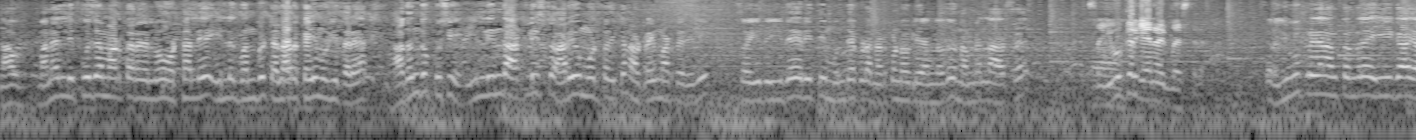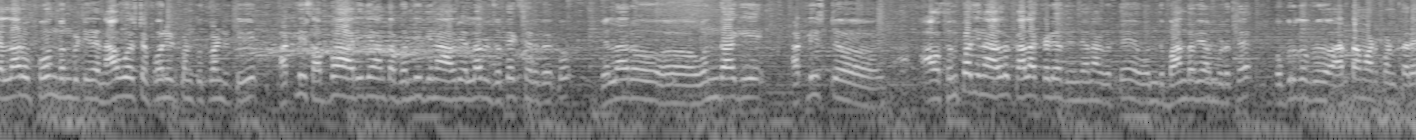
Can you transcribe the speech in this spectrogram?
ನಾವು ಮನೆಯಲ್ಲಿ ಪೂಜೆ ಮಾಡ್ತಾರೆ ಇಲ್ವೋ ಒಟ್ಟಿನಲ್ಲಿ ಇಲ್ಲಿಗೆ ಬಂದ್ಬಿಟ್ಟು ಎಲ್ಲರೂ ಕೈ ಮುಗಿತಾರೆ. ಅದೊಂದು ಖುಷಿ. ಇಲ್ಲಿಂದ ಅಟ್ಲೀಸ್ಟ್ ಅರಿವು ಮೂಡ್ಸೋದಕ್ಕೆ ನಾವು ಟ್ರೈ ಮಾಡ್ತಾ ಇದೀವಿ. ಸೊ ಇದು ಇದೇ ರೀತಿ ಮುಂದೆ ಕೂಡ ನಡ್ಕೊಂಡು ಹೋಗ್ಲಿ ಅನ್ನೋದು ನಮ್ಮೆಲ್ಲ ಆಸೆ. ಸೊ ಯುವಕರಿಗೆ ಏನಾಗಿ ಬಯಸ್ತಾರೆ? ಸರ್ ಯುವಕರು ಏನಂತಂದ್ರೆ ಈಗ ಎಲ್ಲರೂ ಫೋನ್ ಬಂದ್ಬಿಟ್ಟಿದೆ. ನಾವು ಅಷ್ಟೇ ಫೋನ್ ಇಟ್ಕೊಂಡು ಕುತ್ಕೊಂಡಿರ್ತೀವಿ. ಅಟ್ಲೀಸ್ಟ್ ಹಬ್ಬ ಹರಿದಿನ ಅಂತ ಬಂದಿದ್ದೀನ ಆದ್ರೂ ಎಲ್ಲರೂ ಜೊತೆಗೆ ಸೇರಬೇಕು. ಎಲ್ಲರೂ ಒಂದಾಗಿ ಅಟ್ಲೀಸ್ಟ್ ಆ ಸ್ವಲ್ಪ ದಿನ ಆದರೂ ಕಾಲ ಕಳೆಯೋದ್ರಿಂದ ಏನಾಗುತ್ತೆ ಒಂದು ಬಾಂಧವ್ಯ ಮೂಡುತ್ತೆ. ಒಬ್ರಿಗೊಬ್ರು ಅರ್ಥ ಮಾಡ್ಕೊಳ್ತಾರೆ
